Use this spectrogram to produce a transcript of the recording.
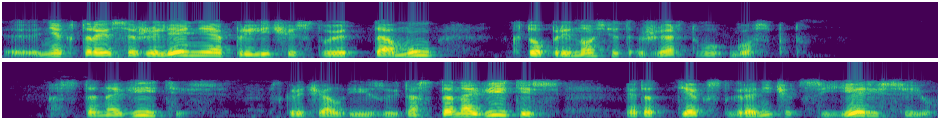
э, некоторое сожаление приличествует тому, кто приносит жертву Господу. «Остановитесь!» — вскричал иезуит. «Остановитесь! Этот текст граничит с ересью!»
